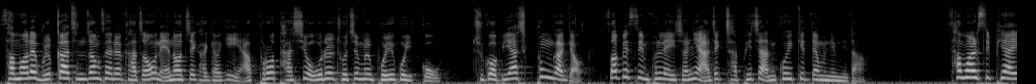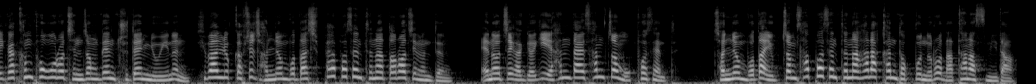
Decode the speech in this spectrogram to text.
3월에 물가 진정세를 가져온 에너지 가격이 앞으로 다시 오를 조짐을 보이고 있고 주거비와 식품 가격, 서비스 인플레이션이 아직 잡히지 않고 있기 때문입니다. 3월 CPI가 큰 폭으로 진정된 주된 요인은 휘발유 값이 전년보다 18%나 떨어지는 등 에너지 가격이 한 달 3.5%, 전년보다 6.4%나 하락한 덕분으로 나타났습니다.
